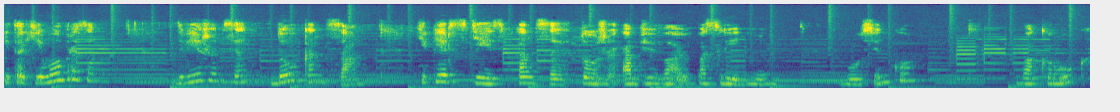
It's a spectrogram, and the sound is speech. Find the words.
И таким образом движемся до конца. Теперь здесь в конце тоже обвиваю последнюю бусинку вокруг.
